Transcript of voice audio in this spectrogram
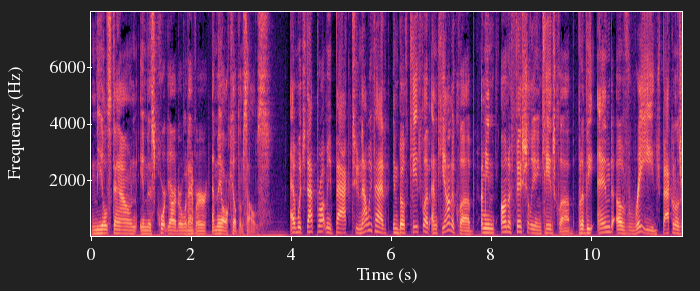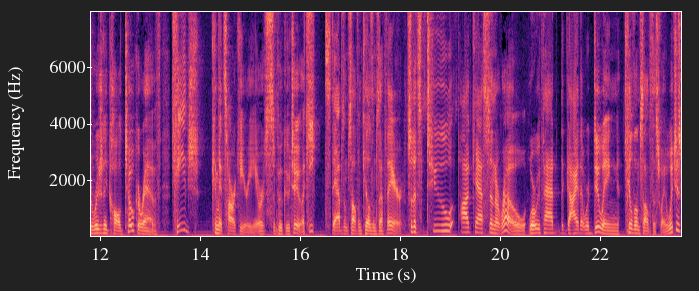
kneels down in this courtyard or whatever and they all kill themselves and which that brought me back to now we've had in both Cage Club and Keanu Club, I mean, unofficially in Cage Club, but at the end of Rage, back when it was originally called Tokarev, Cage commits harakiri or seppuku too. Like he stabs himself and kills himself there. So that's two podcasts in a row where we've had the guy that we're doing kill themselves this way, which is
